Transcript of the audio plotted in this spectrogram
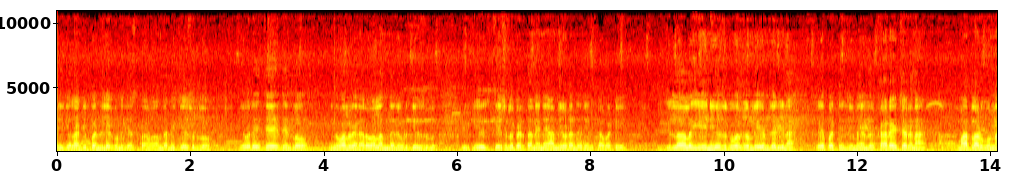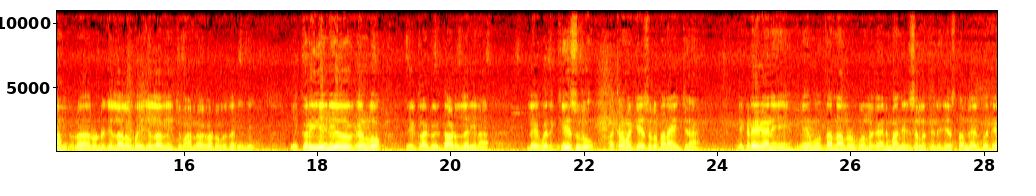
మీకు ఎలాంటి ఇబ్బంది లేకుండా చేస్తాను. అందరినీ కేసుల్లో ఎవరైతే దీంట్లో ఇన్వాల్వ్ అయినారో వాళ్ళందరినీ కూడా కేసులు కేసుల్లో పెడతానని హామీ ఇవ్వడం జరిగింది. కాబట్టి జిల్లాలో ఏ నియోజకవర్గంలో ఏం జరిగినా రేపటి నుంచి మేము కార్యాచరణ మాట్లాడుకున్నాం. రెండు జిల్లాల ఉభయ జిల్లాల నుంచి మాట్లాడుకోవడం జరిగింది. ఎక్కడ ఏ నియోజకవర్గంలో ఇట్లాంటి దాడులు జరిగినా లేకపోతే కేసులు అక్రమ కేసులు బనాయించినా ఇక్కడే కానీ మేము ధర్నాల రూపంలో కానీ మా నిరసనలు తెలియజేస్తాం. లేకపోతే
